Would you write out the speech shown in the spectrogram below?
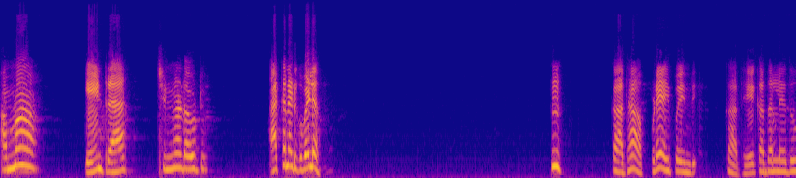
అమ్మా. ఏంట్రా? చిన్న డౌట్. అక్కనడుగు వెళ్ళు. కథ అప్పుడే అయిపోయింది. కథే కదల్లేదు.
